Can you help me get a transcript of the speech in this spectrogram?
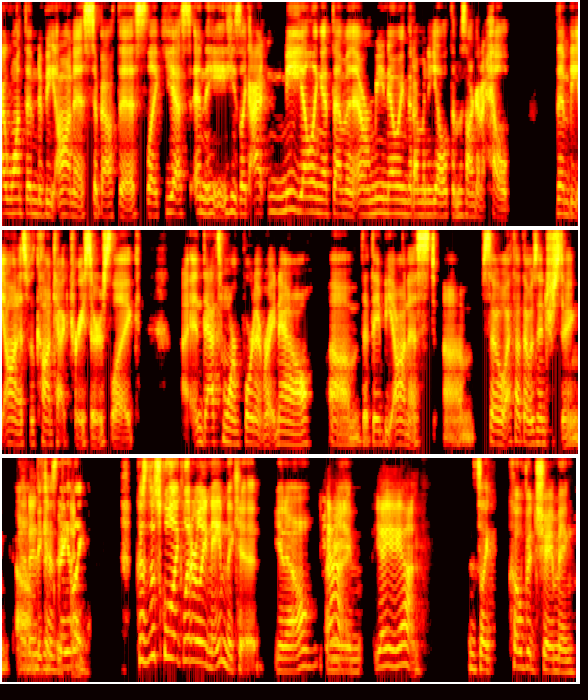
I want them to be honest about this. Like yes and he, he's like I, me yelling at them or me knowing that I'm going to yell at them is not going to help them be honest with contact tracers. Like and that's more important right now um, that they be honest. Um, so I thought that was interesting um, because interesting. they like because the school like literally named the kid. You know, yeah. I mean, yeah, yeah, yeah. It's like COVID shaming.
